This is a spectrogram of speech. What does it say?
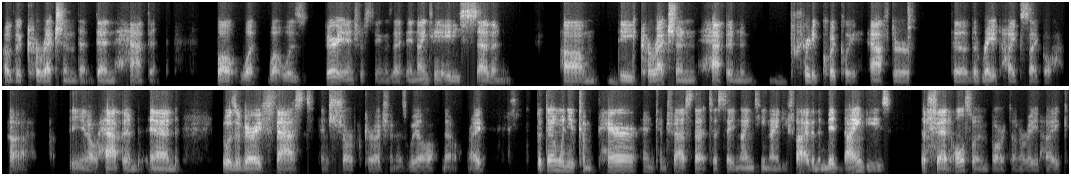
of the correction that then happened. Well, what what was very interesting is that in 1987, um, the correction happened pretty quickly after the the rate hike cycle, uh, you know, happened, and it was a very fast and sharp correction, as we all know, right? But then when you compare and contrast that to say 1995 in the mid 90s, the Fed also embarked on a rate hike.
